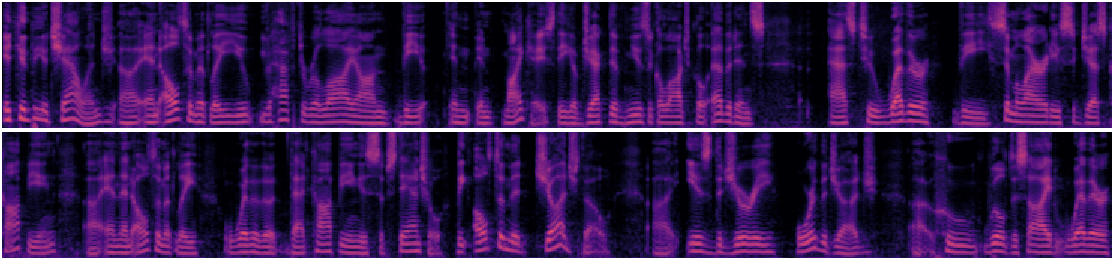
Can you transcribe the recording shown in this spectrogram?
It can be a challenge, uh, and ultimately, you, you have to rely on the, in, in my case, the objective musicological evidence as to whether the similarities suggest copying, uh, and then ultimately whether the, that copying is substantial. The ultimate judge, though, uh, is the jury or the judge uh, who will decide whether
